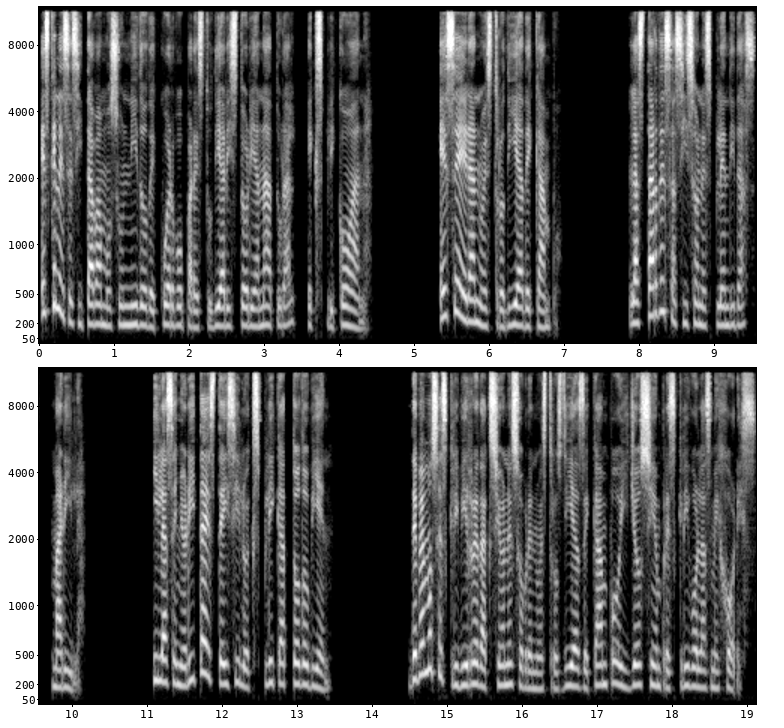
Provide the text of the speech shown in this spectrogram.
Es que necesitábamos un nido de cuervo para estudiar historia natural, explicó Ana. Ese era nuestro día de campo. Las tardes así son espléndidas, Marila. Y la señorita Stacy lo explica todo bien. Debemos escribir redacciones sobre nuestros días de campo y yo siempre escribo las mejores.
